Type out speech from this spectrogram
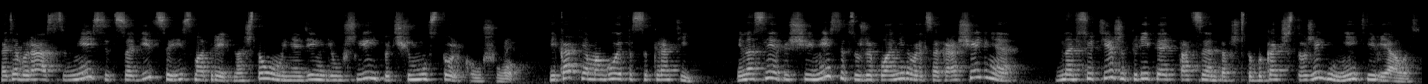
Хотя бы раз в месяц садиться и смотреть, на что у меня деньги ушли и почему столько ушло. И как я могу это сократить. И на следующий месяц уже планировать сокращение на все те же 3-5%, чтобы качество жизни не терялось.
